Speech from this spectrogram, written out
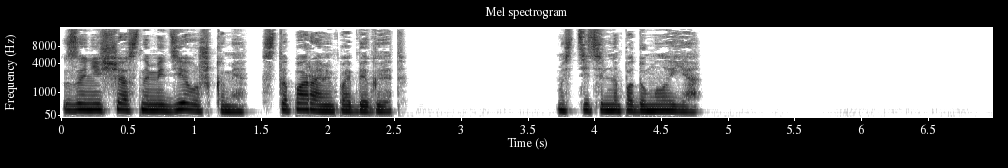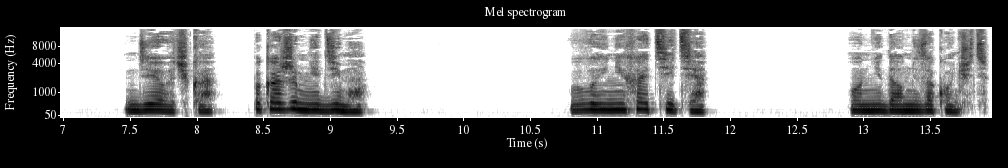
за несчастными девушками с топорами побегает. Мстительно подумала я. «Девочка, покажи мне Диму». «Вы не хотите». Он не дал мне закончить.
